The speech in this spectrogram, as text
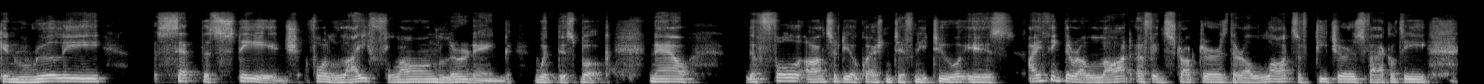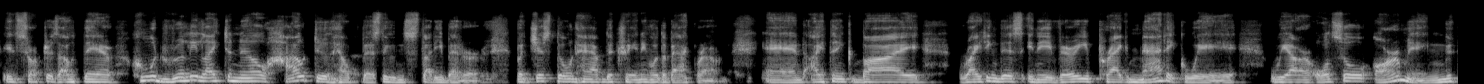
can really set the stage for lifelong learning with this book. Now, the full answer to your question, Tiffany, too, is I think there are a lot of instructors, there are lots of teachers, faculty, instructors out there who would really like to know how to help their students study better, but just don't have the training or the background. And I think by writing this in a very pragmatic way, we are also arming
